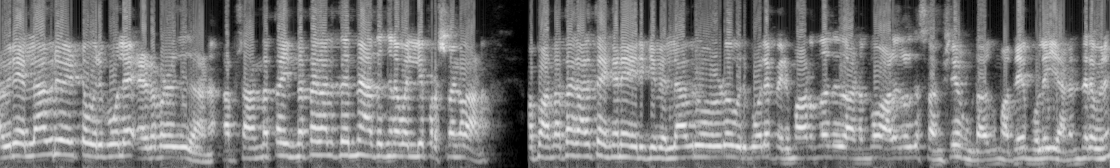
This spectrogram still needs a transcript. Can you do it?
അവരെ എല്ലാവരുമായിട്ട് ഒരുപോലെ ഇടപഴകുകയാണ്. പക്ഷെ അന്നത്തെ ഇന്നത്തെ കാലത്ത് തന്നെ അതിങ്ങനെ വലിയ പ്രശ്നങ്ങളാണ്. അപ്പൊ അന്നത്തെ കാലത്ത് എങ്ങനെയായിരിക്കും? എല്ലാവരോട് ഒരുപോലെ പെരുമാറുന്നത് കാണുമ്പോൾ ആളുകൾക്ക് സംശയം ഉണ്ടാകും. അതേപോലെ ഈ അനന്തരവന്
